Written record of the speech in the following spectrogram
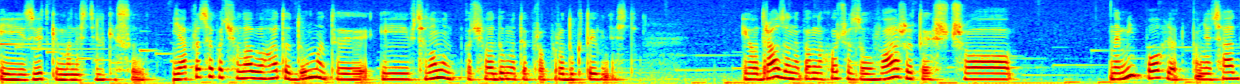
І звідки в мене стільки сил. Я про це почала багато думати, і в цілому почала думати про продуктивність. І одразу, напевно, хочу зауважити, що, на мій погляд, поняття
